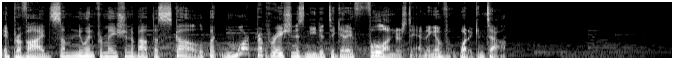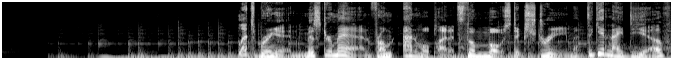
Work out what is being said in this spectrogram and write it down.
It provides some new information about the skull, but more preparation is needed to get a full understanding of what it can tell. Let's bring in Mr. Man from Animal Planet's The Most Extreme to get an idea of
